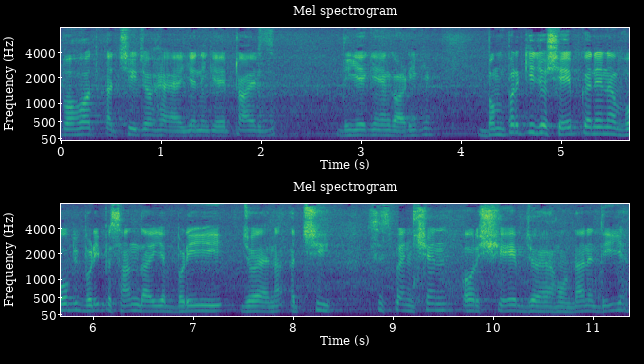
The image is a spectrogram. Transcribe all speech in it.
बहुत अच्छी जो है, यानी कि टायर्स दिए गए हैं गाड़ी के। बम्पर की जो शेप करें ना, वो भी बड़ी पसंद आई है। बड़ी जो है ना, अच्छी सस्पेंशन और शेप जो है होंडा ने दी है।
